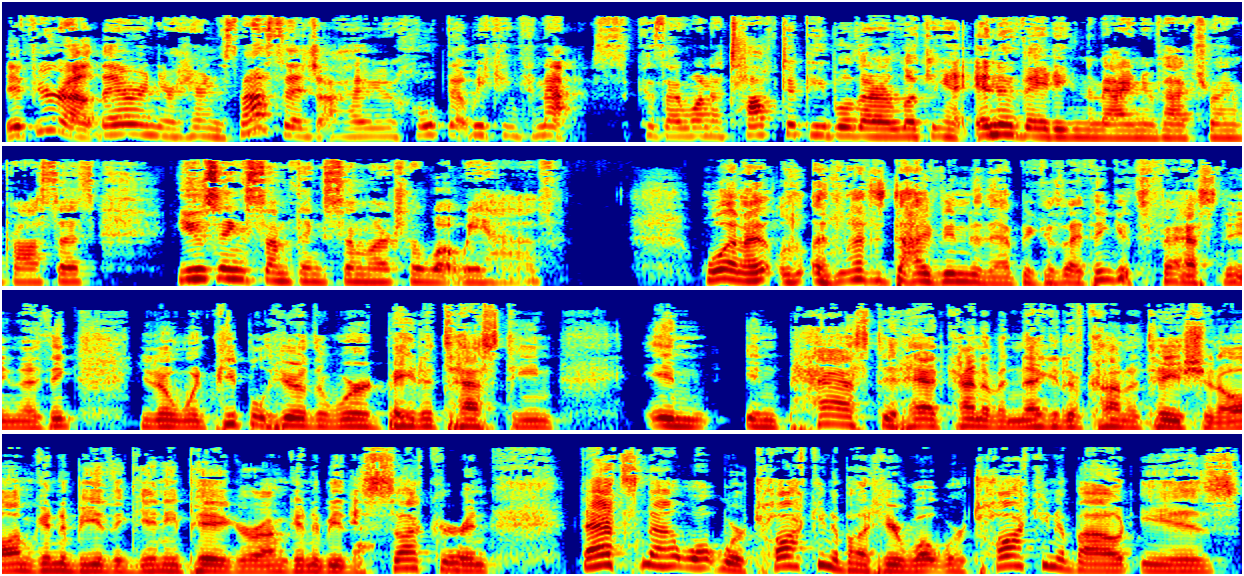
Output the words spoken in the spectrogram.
if you're out there and you're hearing this message, I hope that we can connect because I want to talk to people that are looking at innovating the manufacturing process using something similar to what we have. Well, and, I, and, let's dive into that because I think it's fascinating. I think you know when people hear the word beta testing, in in past it had kind of a negative connotation. Oh, I'm going to be the guinea pig or I'm going to be the sucker, and that's not what we're talking about here. What we're talking about is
